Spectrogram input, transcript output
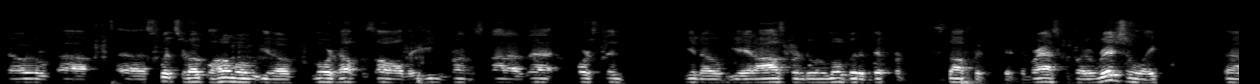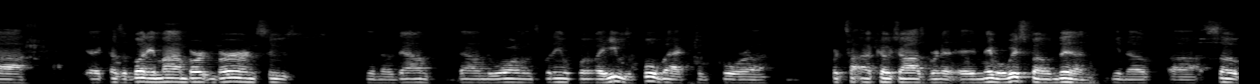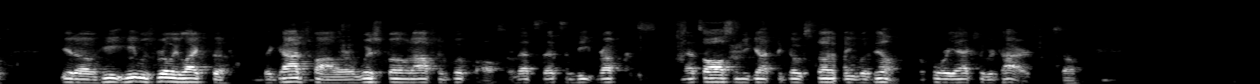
you know, uh, uh, Switzer, Oklahoma. You know, Lord help us all. That he was running the snot out of that. Of course, then you know, you had Osborne doing a little bit of different stuff at, at Nebraska, but originally, because uh, a buddy of mine, Burton Burns, who's you know down down New Orleans, but anyway, he was a fullback for for uh, for t- uh, Coach Osborne, and they were wishbone then, you know. Uh, so, you know, he he was really like the the godfather of wishbone option football. So that's that's a neat reference. And that's awesome. You got to go study with him before he actually retired. So.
